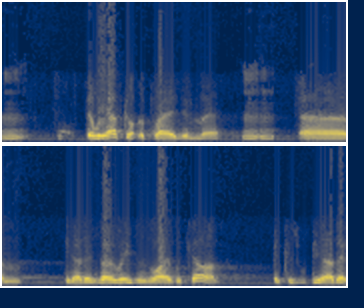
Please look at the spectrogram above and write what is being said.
Mm. So we have got the players in there. hmm Um, you know, there's no reason why we can't. Because you know they,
